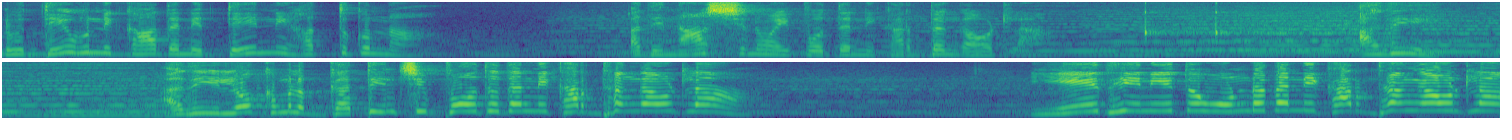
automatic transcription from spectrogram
నువ్వు దేవుణ్ణి కాదని దేన్ని హత్తుకున్నా అది నాశనం అయిపోద్దని నీకు అర్థం కావట్లా? అది అది ఈ లోకంలో గతించిపోతుందని నీకు అర్థం కావట్లా? ఏది నీతో ఉండదని నీకు అర్థం కావట్లా?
